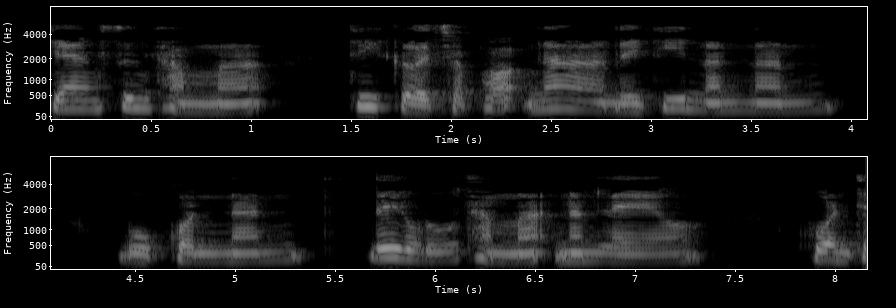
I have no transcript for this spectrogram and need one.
แจ้งซึ่งธรรมะที่เกิดเฉพาะหน้าในที่นั้นๆ บุคคลนั้น ได้รู้ธรรมะนั้นแล้ว ควรเจ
